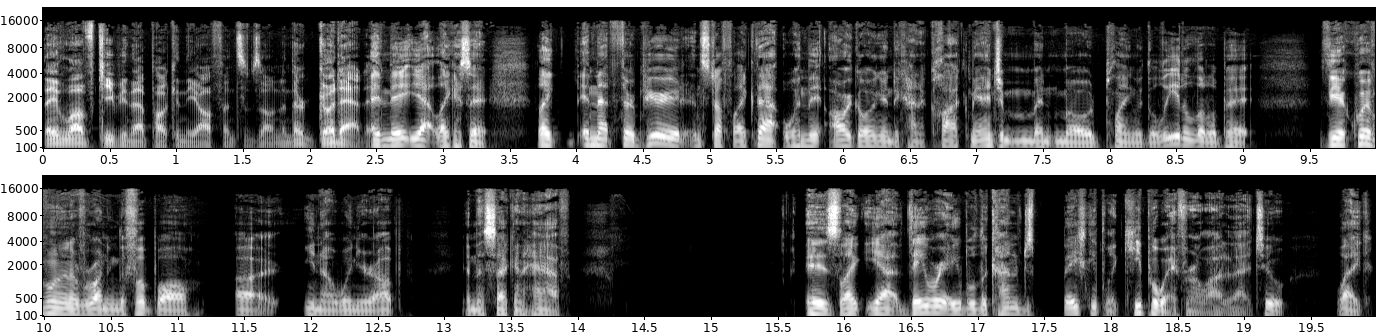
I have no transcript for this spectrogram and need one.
They love keeping that puck in the offensive zone, and they're good at it. And they, yeah, like I said, like in that third period and stuff like that, when they are going into kind of clock management mode, playing with the lead a little bit, the equivalent of running the football, uh, you know, when you're up in the second half, is like, yeah, they were able to kind of just basically keep away for a lot of that too. Like,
